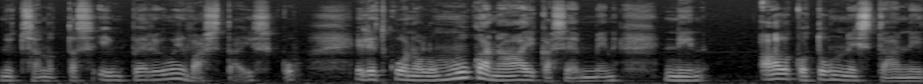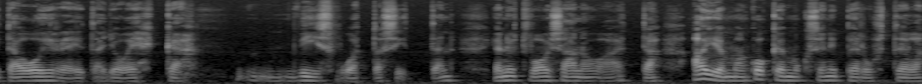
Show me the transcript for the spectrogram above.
nyt sanottaisiin imperiumin vastaisku. Eli kun on ollut mukana aikaisemmin, niin alkoi tunnistaa niitä oireita jo ehkä viisi vuotta sitten. Ja nyt voi sanoa, että aiemman kokemukseni perusteella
